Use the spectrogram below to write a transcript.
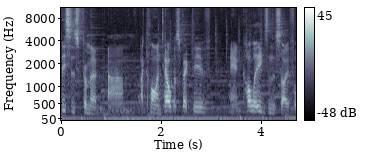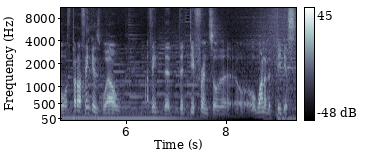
This is from a, um, a clientele perspective and colleagues and the so forth, but I think as well, I think that the difference or, the, or one of the biggest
